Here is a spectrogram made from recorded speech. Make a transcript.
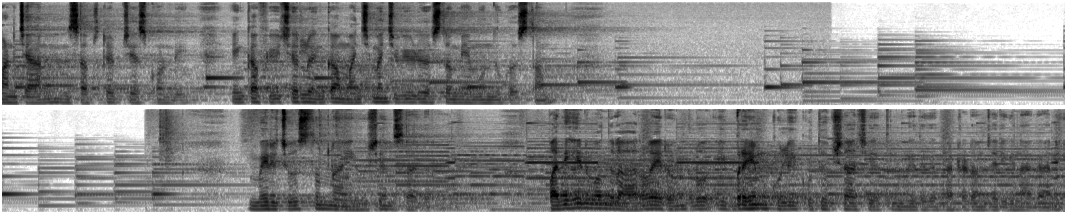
మన ఛానల్ని సబ్స్క్రైబ్ చేసుకోండి. ఇంకా ఫ్యూచర్లో ఇంకా మంచి మంచి వీడియోస్తో మేము ముందుకు వస్తాం. మీరు చూస్తున్న ఈ హుషేన్ సాగర్ పదిహేను వందల అరవై రెండులో ఇబ్రహీం కులీ కుతుబ్ షా చేతుల మీదుగా కట్టడం జరిగినా కానీ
